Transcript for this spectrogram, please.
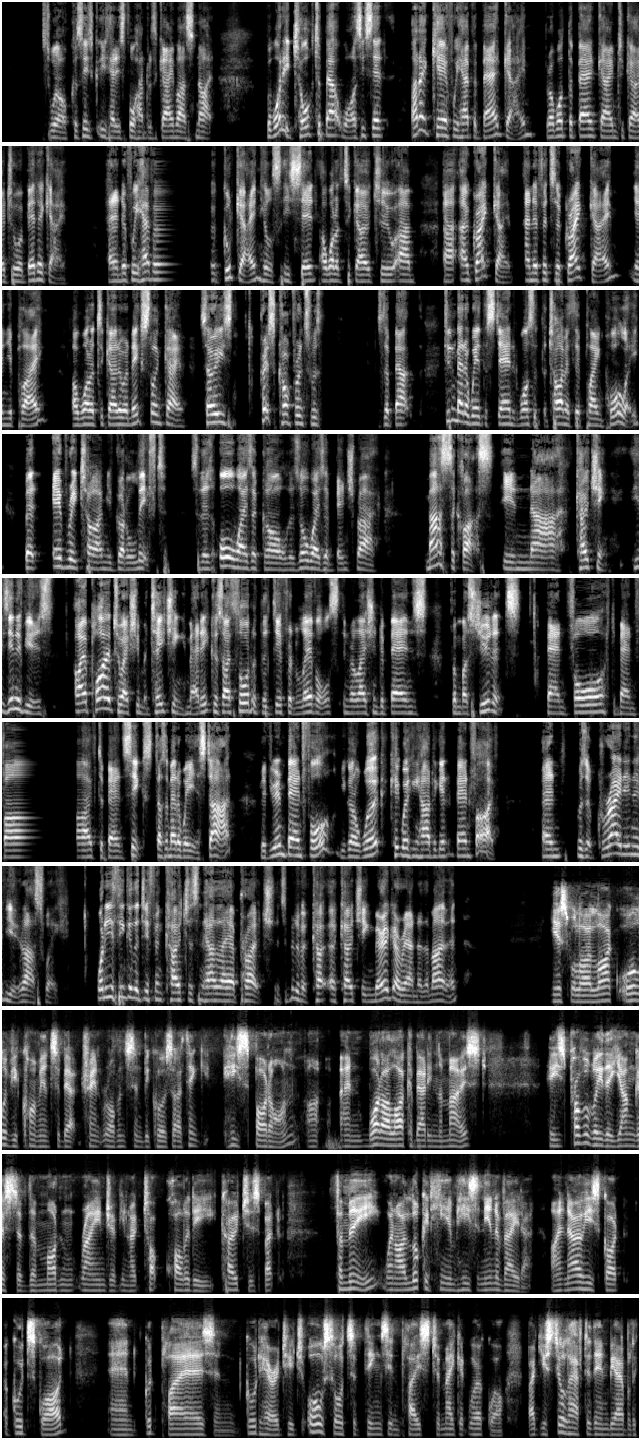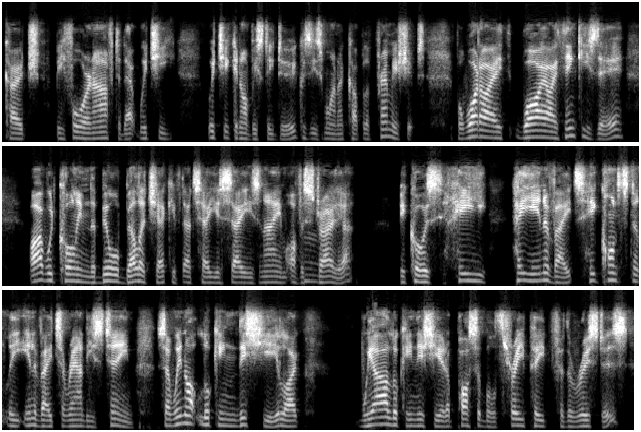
as well because he's, he had his 400th game last night. But what he talked about was he said, I don't care if we have a bad game, but I want the bad game to go to a better game. And if we have a, a good game, he'll, he said, I want it to go to um, a, a great game. And if it's a great game and you're playing, I want it to go to an excellent game. So his press conference was about, didn't matter where the standard was at the time if they're playing poorly, but every time you've got a lift. So there's always a goal, there's always a benchmark masterclass in uh, coaching. His interviews, I applied to actually my teaching, Matty, because I thought of the different levels in relation to bands for my students band four to band five to band six. Doesn't matter where you start, but if you're in band four, you've got to work, keep working hard to get band five. And it was a great interview last week. What do you think of the different coaches and how they approach? It's a bit of a, co- a coaching merry-go-round at the moment. Yes, well, I like all of your comments about Trent Robinson because I think he's spot on. Uh, and what I like about him the most, he's probably the youngest of the modern range of you know top quality coaches. But for me, when I look at him, he's an innovator. I know he's got a good squad and good players and good heritage, all sorts of things in place to make it work well. But you still have to then be able to coach before and after that, which he which he can obviously do because he's won a couple of premierships. But what I why I think he's there, I would call him the Bill Belichick, if that's how you say his name, of mm. Australia, because he he innovates. He constantly innovates around his team. So we're not looking this year like we are looking this year at a possible three-peat for the Roosters,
